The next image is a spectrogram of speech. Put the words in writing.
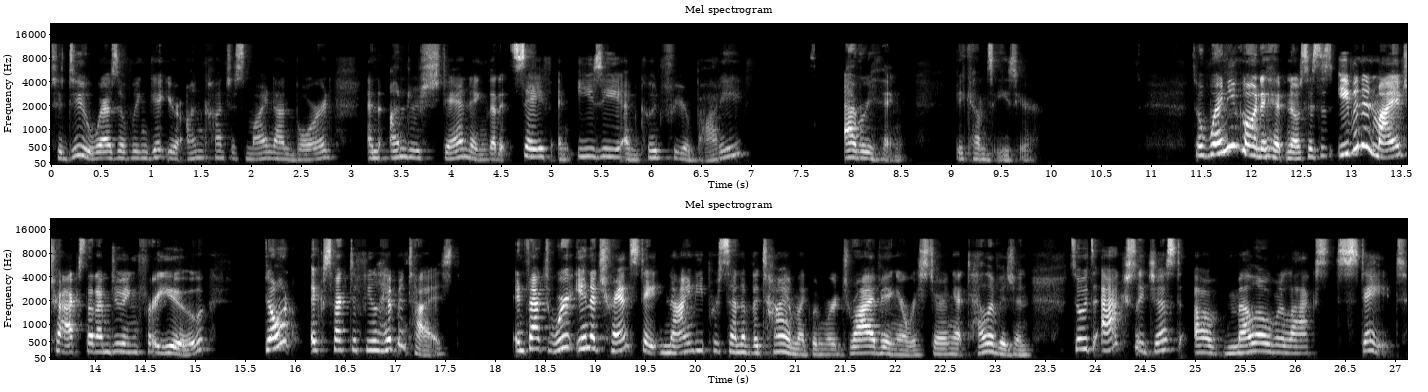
to do. Whereas if we can get your unconscious mind on board and understanding that it's safe and easy and good for your body, everything becomes easier. So when you go into hypnosis, even in my tracks that I'm doing for you, don't expect to feel hypnotized. In fact, we're in a trance state 90% of the time, like when we're driving or we're staring at television. So it's actually just a mellow, relaxed state.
